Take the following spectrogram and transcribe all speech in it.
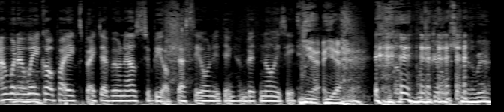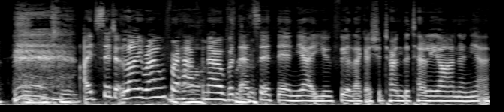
And when I wake up, I expect everyone else to be up. That's the only thing. I'm a bit noisy. Yeah, yeah. Would you get up straight away? Or would you stay- I'd sit lie around for half an hour, but that's it. Then, yeah, you feel like I should turn the telly on, and yeah,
